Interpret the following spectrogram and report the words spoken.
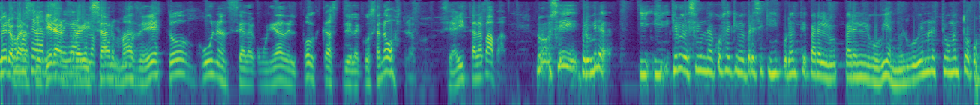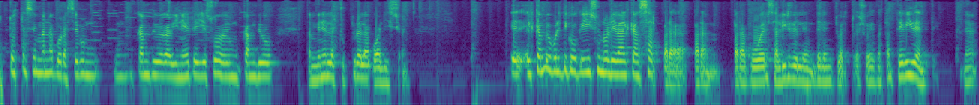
Pero para los que quieran revisar más de esto, únanse a la comunidad del podcast de la Cosa Nostra. Si ahí está la papa. No, sí, pero mira, y, y quiero decir una cosa que me parece que es importante para el, para el gobierno. El gobierno en este momento apostó esta semana por hacer un, un cambio de gabinete y eso es un cambio también en la estructura de la coalición. El, el cambio político que hizo no le va a alcanzar para, para, para poder salir del, del entuerto, eso es bastante evidente. ¿ya?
